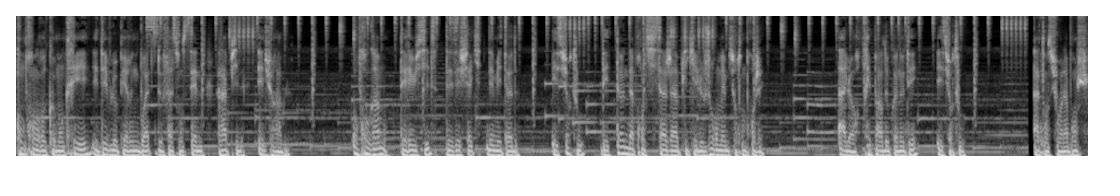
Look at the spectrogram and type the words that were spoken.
comprendre comment créer et développer une boîte de façon saine, rapide et durable. Au programme, des réussites, des échecs, des méthodes, et surtout, des tonnes d'apprentissages à appliquer le jour même sur ton projet. Alors, prépare de quoi noter, et surtout, attention à la branche.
